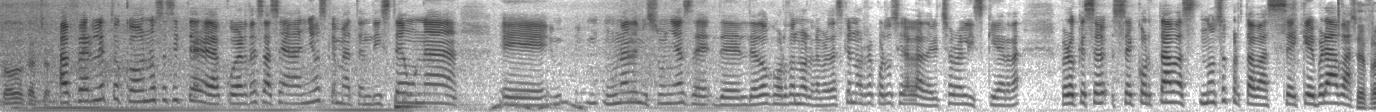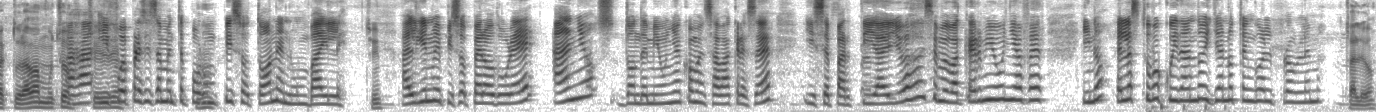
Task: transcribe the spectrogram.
todo calzado. A Fer le tocó, no sé si te acuerdas, hace años que me atendiste una, eh, una de mis uñas de- del dedo gordo, no, la verdad es que no recuerdo si era la derecha o la izquierda, pero que se, se cortaba, no se cortaba, se quebraba. Se fracturaba mucho. Ajá, sí, y sí. fue precisamente por un pisotón en un baile. Sí. Alguien me pisó, pero duré años donde mi uña comenzaba a crecer y se partía. Y yo, ay, se me va a caer mi uña, Fer. Y no, él la estuvo cuidando y ya no tengo el problema. Salió,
